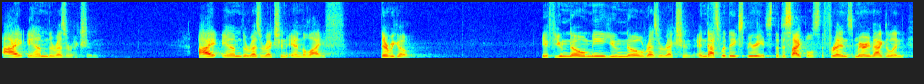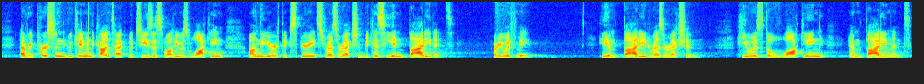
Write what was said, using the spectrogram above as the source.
I am the resurrection. I am the resurrection and the life. There we go. If you know me, you know resurrection. And that's what they experienced the disciples, the friends, Mary Magdalene, Every person who came into contact with Jesus while he was walking on the earth experienced resurrection because he embodied it. Are you with me? He embodied resurrection. He was the walking embodiment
